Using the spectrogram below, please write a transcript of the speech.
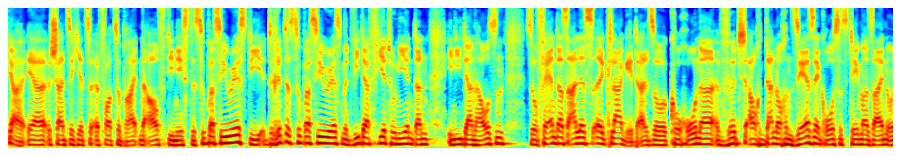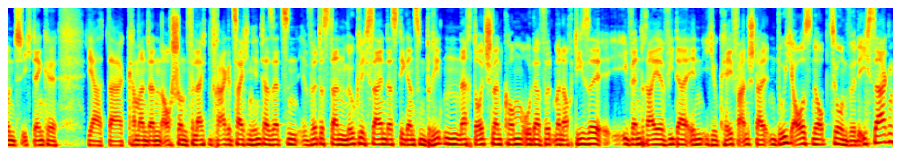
ja, er scheint sich jetzt äh, vorzubereiten vorzubereiten auf die nächste Super Series, die dritte Super Series mit wieder vier Turnieren dann in Niedernhausen, sofern das alles äh, klar geht. Also Corona wird auch dann noch ein sehr, sehr großes Thema sein und ich denke, ja, da kann man dann auch schon vielleicht ein Fragezeichen hintersetzen. Wird es dann möglich sein, dass die ganzen Briten nach Deutschland kommen oder wird man auch diese Eventreihe wieder in UK veranstalten? Durchaus eine Option, würde ich sagen.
